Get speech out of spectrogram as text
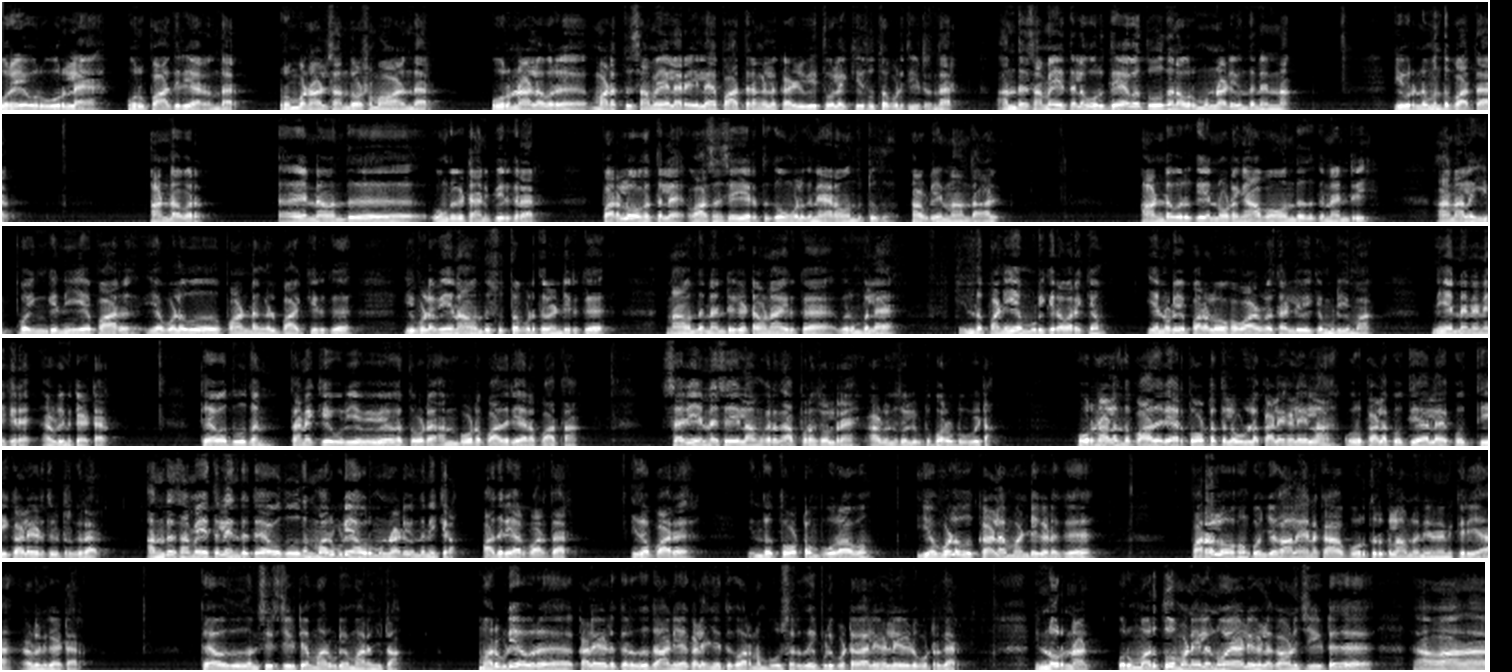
ஒரே ஒரு ஊரில் ஒரு பாதிரியார் இருந்தார். ரொம்ப நாள் சந்தோஷமாக வாழ்ந்தார். ஒரு நாள் அவர் மடத்து சமையல் அறையில் பாத்திரங்களை கழுவி துலக்கி சுத்தப்படுத்திக்கிட்டு இருந்தார். அந்த சமயத்தில் ஒரு தேவ தூதன் அவர் முன்னாடி வந்து நின்னான். இவர் நிமிர்ந்து பார்த்தார். ஆண்டவர் என்னை வந்து உங்ககிட்ட அனுப்பியிருக்கிறார். பரலோகத்தில் வாசம் செய்யறதுக்கு உங்களுக்கு நேரம் வந்துட்டுது அப்படின்னு நான் அந்த ஆள். ஆண்டவருக்கு என்னோட ஞாபகம் வந்ததுக்கு நன்றி. ஆனாலும் இப்போ இங்கே நீயே பாரு எவ்வளவு பாண்டங்கள் பாக்கி இருக்கு. இவ்வளவையும் நான் வந்து சுத்தப்படுத்த வேண்டியிருக்கு. நான் வந்து நன்றி கெட்டவனாக இருக்க விரும்பலை. இந்த பணியை முடிக்கிற வரைக்கும் என்னுடைய பரலோக வாழ்வை தள்ளி வைக்க முடியுமா? நீ என்ன நினைக்கிற? அப்படின்னு கேட்டார். தேவதூதன் தனக்கே உரிய விவேகத்தோட அன்போட பாதிரியாரை பார்த்தான். சரி என்ன செய்யலாம்ங்கிறத அப்புறம் சொல்கிறேன் அப்படின்னு சொல்லிவிட்டு புறப்பட்டு போயிட்டான். ஒரு நாள் அந்த பாதிரியார் தோட்டத்தில் உள்ள களைகளை எல்லாம் ஒரு களை கொத்தியால் கொத்தி களை எடுத்துக்கிட்டு இருக்கிறார். அந்த சமயத்தில் இந்த தேவதூதன் மறுபடியும் அவர் முன்னாடி வந்து நிற்கிறான் பாதிரியார் பார்த்தார். இதை பாரு இந்த தோட்டம் பூராவும் எவ்வளவு களை மண்டி கிடக்கு பரலோகம் கொஞ்ச காலம் எனக்காக பொறுத்திருக்கலாம்னு நீ நினைக்கிறியா? அப்படின்னு கேட்டார். தேவதூதன் சிரிச்சுக்கிட்டே மறுபடியும் மறைஞ்சிட்டான். மறுபடியும் அவர் களை எடுக்கிறது தானிய களஞ்சியத்துக்கு வர்ணம் பூசுறது இப்படிப்பட்ட வேலைகளில் ஈடுபட்டிருக்கார். இன்னொரு நாள் ஒரு மருத்துவமனையில் நோயாளிகளை கவனிச்சுக்கிட்டு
